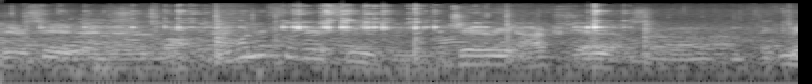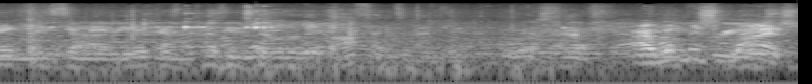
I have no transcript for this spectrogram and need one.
They're serious. And I wonder if we're going to see Jerry actually make his, uh, make his presence known on the offensive end. I wouldn't be surprised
